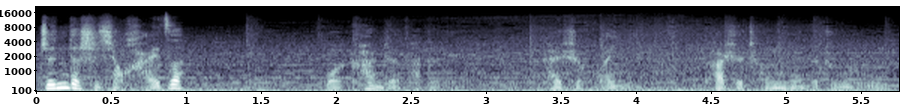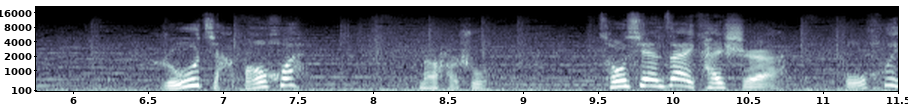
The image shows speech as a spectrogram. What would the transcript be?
真的是小孩子？我看着他的脸，开始怀疑他是成年的侏儒，如假包换。男孩说：“从现在开始，不会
